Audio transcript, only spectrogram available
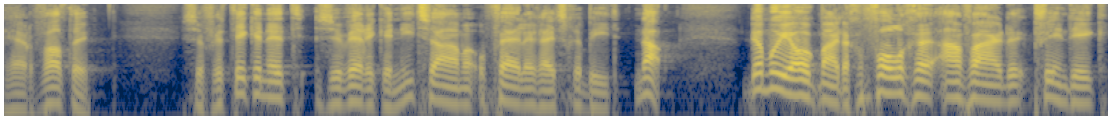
hervatten. Ze vertikken het, ze werken niet samen op veiligheidsgebied. Nou, dan moet je ook maar de gevolgen aanvaarden, vind ik.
